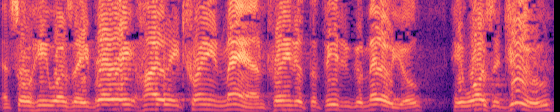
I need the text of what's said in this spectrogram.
And so he was a very highly trained man, trained at the feet of Gamaliel. He was a Jew.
